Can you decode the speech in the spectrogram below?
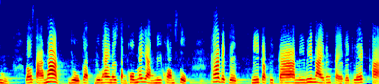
ม เราสามารถอยู่กับอยู่ภายในสังคมและอย่างมีความสุข ถ้าเด็กๆมีกติกามีวินัยตั้งแต่เล็ก ๆ ค่ะ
